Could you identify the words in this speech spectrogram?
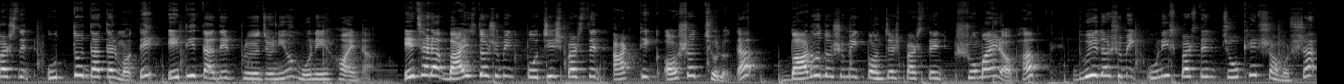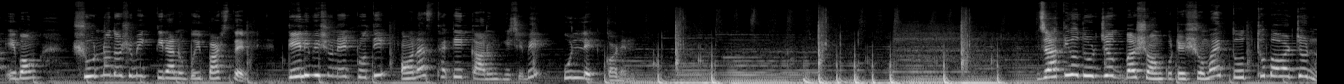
পার্সেন্ট উত্তরদাতার মতে এটি তাদের প্রয়োজনীয় মনে হয় না। এছাড়া বাইশ দশমিক পঁচিশ পার্সেন্ট আর্থিক অসচ্ছলতা, বারো দশমিক পঞ্চাশ পার্সেন্ট সময়ের অভাব, দুই দশমিক উনিশ পার্সেন্ট চোখের সমস্যা এবং শূন্য দশমিক তিরানব্বই পার্সেন্ট টেলিভিশনের প্রতি অনাস্থাকে কারণ হিসেবে উল্লেখ করেন। জাতীয় দুর্যোগ বা সংকটের সময় তথ্য পাওয়ার জন্য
